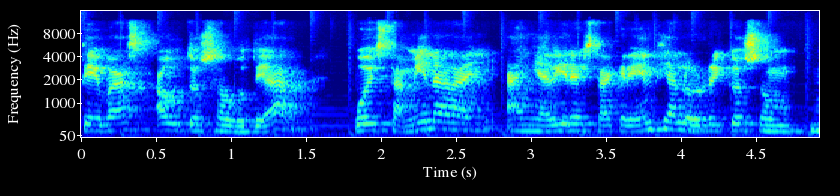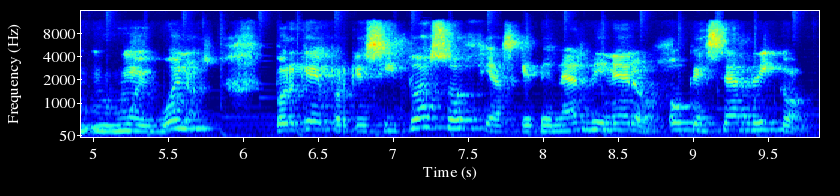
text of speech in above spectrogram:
te vas a autosabotear pues también añadir esta creencia, los ricos son muy buenos. ¿Por qué? Porque si tú asocias que tener dinero o que ser rico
